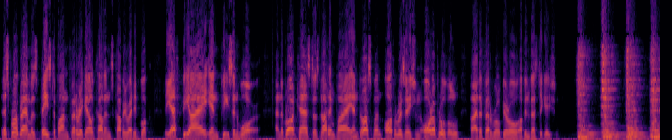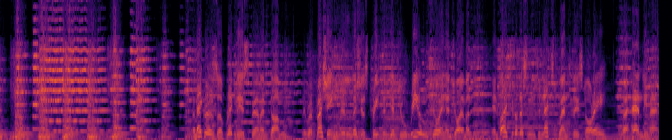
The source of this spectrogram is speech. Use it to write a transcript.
This program is based upon Frederick L. Collins' copyrighted book, The FBI in Peace and War, and the broadcast does not imply endorsement, authorization, or approval by the Federal Bureau of Investigation. The makers of Wrigley's Spearmint Gum, the refreshing, delicious treat that gives you real chewing enjoyment, invite you to listen to next Wednesday's story, The Handyman,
